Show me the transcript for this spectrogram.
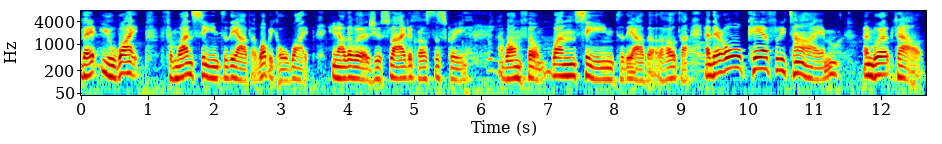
That you wipe from one scene to the other, what we call wipe. In other words, you slide across the screen, uh, one film, one scene to the other the whole time. And they're all carefully timed and worked out.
